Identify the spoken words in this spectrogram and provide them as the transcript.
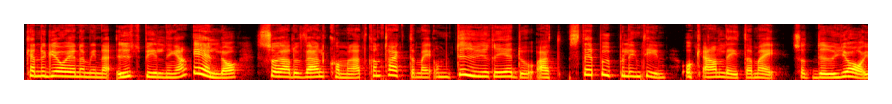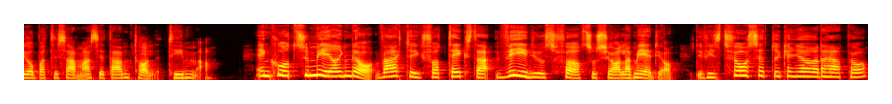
kan du gå en av mina utbildningar eller så är du välkommen att kontakta mig om du är redo att steppa upp på LinkedIn och anlita mig så att du och jag jobbar tillsammans ett antal timmar. En kort summering då, verktyg för att texta videos för sociala medier. Det finns två sätt du kan göra det här på.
